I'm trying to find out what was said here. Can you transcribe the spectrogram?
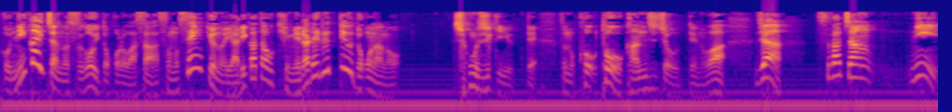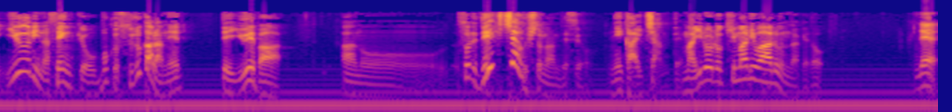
こう、二階ちゃんのすごいところはさ、その選挙のやり方を決められるっていうとこなの。正直言って。その、党幹事長っていうのは、じゃあ、菅ちゃんに有利な選挙を僕するからねって言えば、あのー、それできちゃう人なんですよ。二階ちゃんって。まあ、いろいろ決まりはあるんだけど。で、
